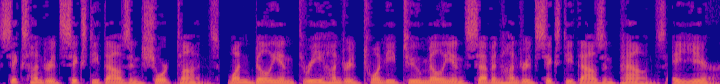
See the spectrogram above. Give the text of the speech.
660,000 short tons, 1,322,760,000 pounds a year.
